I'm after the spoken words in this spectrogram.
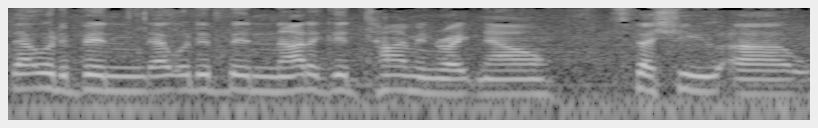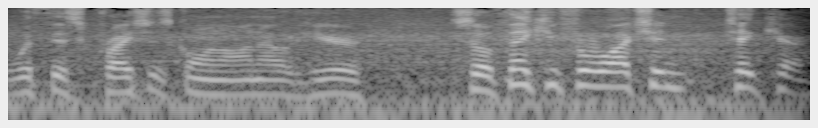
that would have been that would have been not a good timing right now, especially uh, with this crisis going on out here. So thank you for watching. Take care.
